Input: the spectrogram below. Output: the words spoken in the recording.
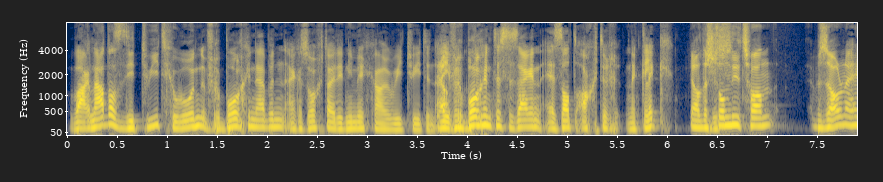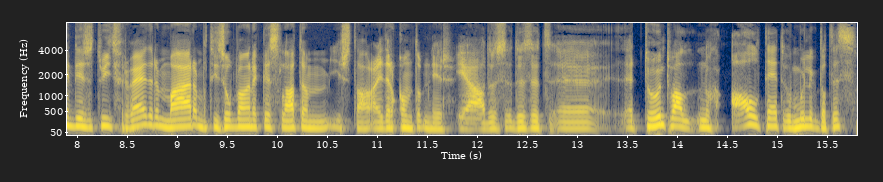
waarna dat ze die tweet gewoon verborgen hebben en gezorgd dat je die niet meer kan retweeten. Ai, verborgen is te zeggen, hij zat achter een klik. Ja, er Dus- stond iets van, we zouden eigenlijk deze tweet verwijderen, maar omdat die zo belangrijk is, laat hem hier staan. Allee, daar komt op neer. Ja, dus, dus het, eh, het toont wel nog altijd hoe moeilijk dat is.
